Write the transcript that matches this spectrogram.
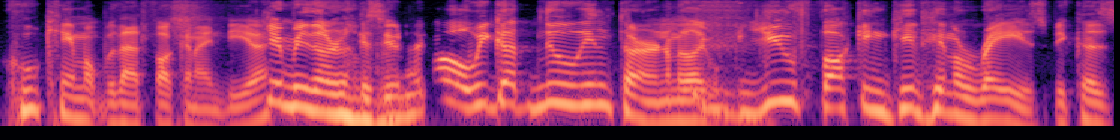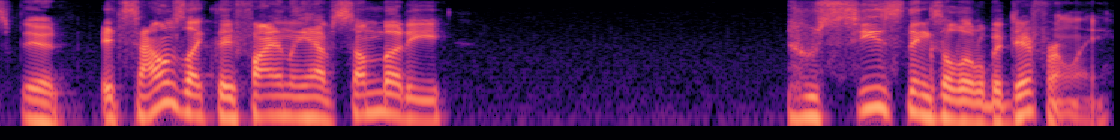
who came up with that fucking idea? Give me their Because number. like, oh, we got new intern. I'm like, you fucking give him a raise because Dude, it sounds like they finally have somebody who sees things a little bit differently.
